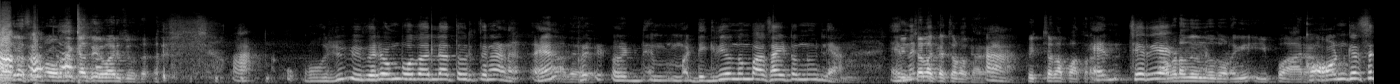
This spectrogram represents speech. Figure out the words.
കോൺഗ്രസിൽ പ്രവർത്തിക്കാൻ തീരുമാനിച്ചു ഒരു വിവരവും ബോധമില്ലാത്ത ഒരുത്തനാണ്. ഡിഗ്രി ഒന്നും പാസ്സായിട്ടൊന്നുമില്ല. പിച്ചള കച്ചവടക്കാരൻ പിച്ചള പാത്രം ചെറിയ അവിടെ നിന്ന് തുടങ്ങി ഇപ്പൊ ആരാ? കോൺഗ്രസ്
